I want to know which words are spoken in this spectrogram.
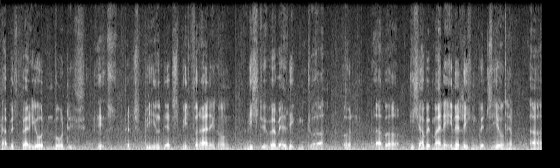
gab es Perioden, wo die, das Spiel der Spielvereinigung nicht überwältigend war. Und, aber ich habe meine innerlichen Beziehungen äh,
